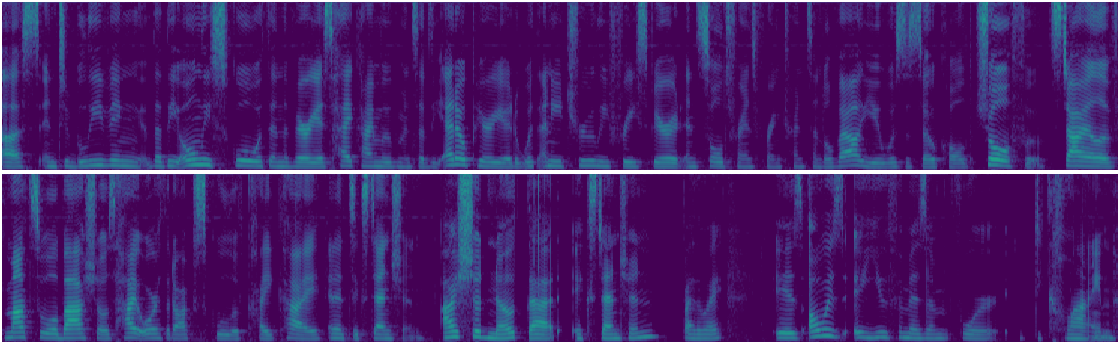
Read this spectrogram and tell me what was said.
us into believing that the only school within the various haikai movements of the Edo period with any truly free spirit and soul transferring transcendental value was the so-called shofu, style of Matsuo Basho's high orthodox school of haikai and its extension. I should note that extension, by the way, is always a euphemism for decline.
